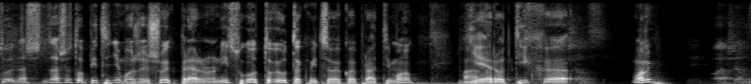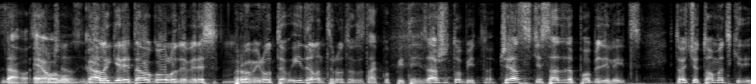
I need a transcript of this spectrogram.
tu, naš, zašto to pitanje možda još uvijek prerano? Nisu gotove utakmice ove koje pratimo, Pa. jer od tih... Uh, molim? Da, evo, Chelsea, Gallagher je dao gol u 91. minuta, idealan trenutak za takvo pitanje. Zašto je to bitno? Chelsea će sada da pobedi Leeds i to će automatski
